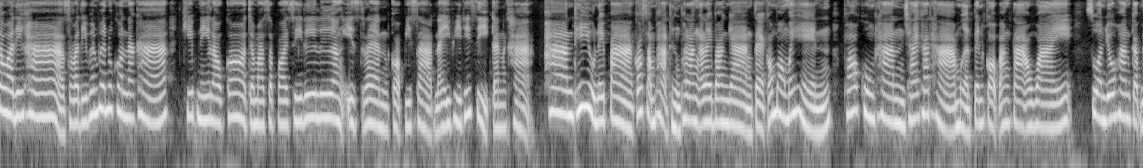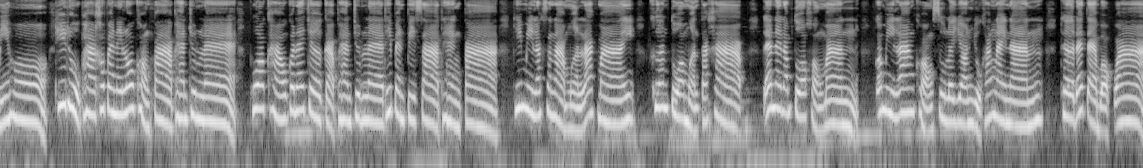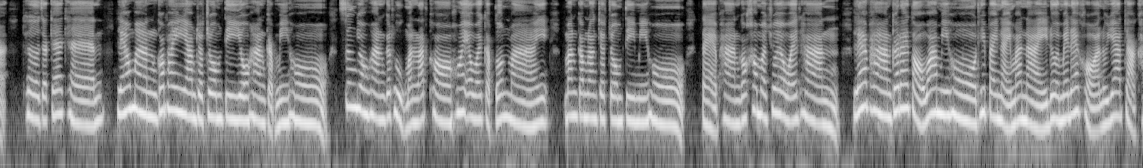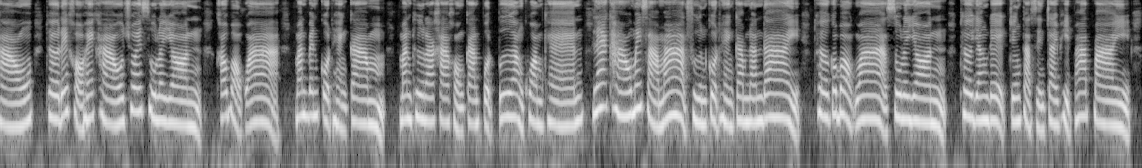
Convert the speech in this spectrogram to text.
สวัสดีค่ะ สวัสดีเพื่อนๆ ทุกคนนะคะ คลิปนี้เราก็จะมาสปอยซีรีส์เรื่องอิสแลนด์เกาะปีศาจใน EP ที่ 4 กันค่ะพานที่อยู่ในป่าก็สัมผัสถึงพลังอะไรบางอย่าง แต่ก็มองไม่เห็น เพราะคุงทันใช้คาถาเหมือนเป็นเกาะบางตาเอาไว้ ส่วนโยฮันกับมิโฮ ที่ถูกพาเข้าไปในโลกของป่าแพนจุนแล พวกเขาก็ได้เจอกับแพนจุนแลที่เป็นปีศาจแห่งป่า ที่มีลักษณะเหมือนรากไม้ เคลื่อนตัวเหมือนตะขาบ และในลำตัวของมัน ก็มีร่างของสุรยอนอยู่ข้างในนั้น เธอได้แต่บอกว่าเธอจะแก้แค้น แล้วมันก็พยายามจะโจมตีโยฮันกับมีโฮ ซึ่งโยฮันก็ถูกมันรัดคอห้อยเอาไว้กับต้นไม้ มันกำลังจะโจมตีมีโฮ แต่พานก็เข้ามาช่วยเอาไว้ทัน และพานก็ได้ต่อว่ามีโฮที่ไปไหนมาไหน โดยไม่ได้ขออนุญาตจากเขา เธอได้ขอให้เขาช่วยสุรยอน เขาบอกว่ามันเป็นกฎแห่งกรรม มันคือราคาของการปลดเปลื้องความแค้น และเขาไม่สามารถฝืนกฎแห่งกรรมนั้นได้ เธอก็บอกว่าสุรยอน เธอยังเด็กจึงตัดสินใจผิดพลาดไป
